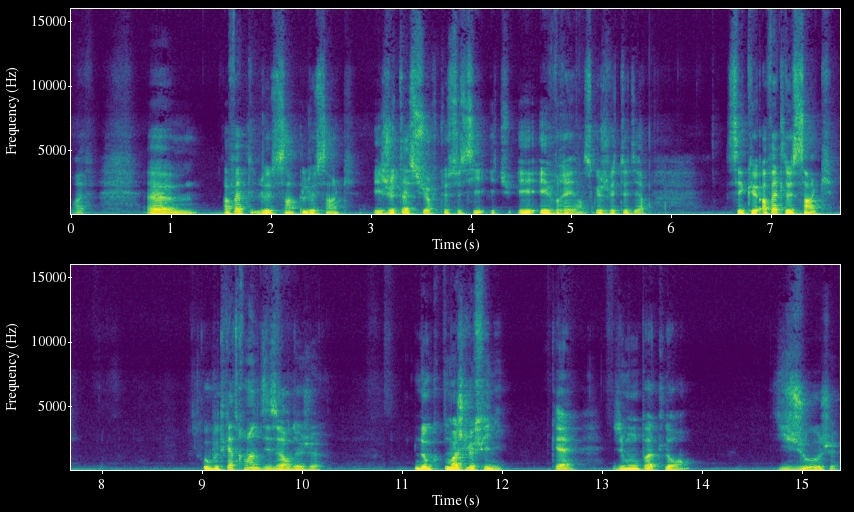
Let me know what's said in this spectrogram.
bref. Euh, en fait, le 5, le 5, et je t'assure que ceci est, vrai, hein, ce que je vais te dire. C'est que, fait, le 5, au bout de 90 heures de jeu, donc moi, je le finis. ok? J'ai mon pote, Laurent, il joue au jeu.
